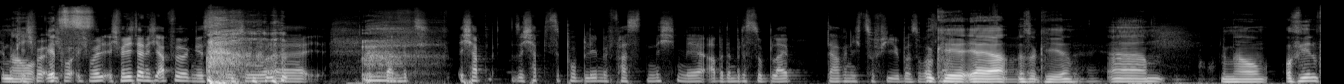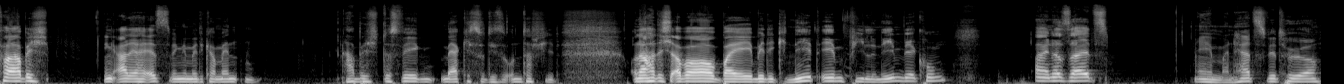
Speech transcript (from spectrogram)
Genau. Okay, ich, will, ich, ich, will, ich will dich da nicht abwürgen. Ist so, äh, damit, ich habe also hab diese Probleme fast nicht mehr, aber damit es so bleibt, darf ich nicht zu viel über sowas Okay, sagen. ja, ja, ist okay. Ähm, genau. Auf jeden Fall habe ich in ADHS wegen den Medikamenten habe ich, deswegen merke ich so diesen Unterschied. Und da hatte ich aber bei Medikinet eben viele Nebenwirkungen einerseits, ey, mein Herz wird höher,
